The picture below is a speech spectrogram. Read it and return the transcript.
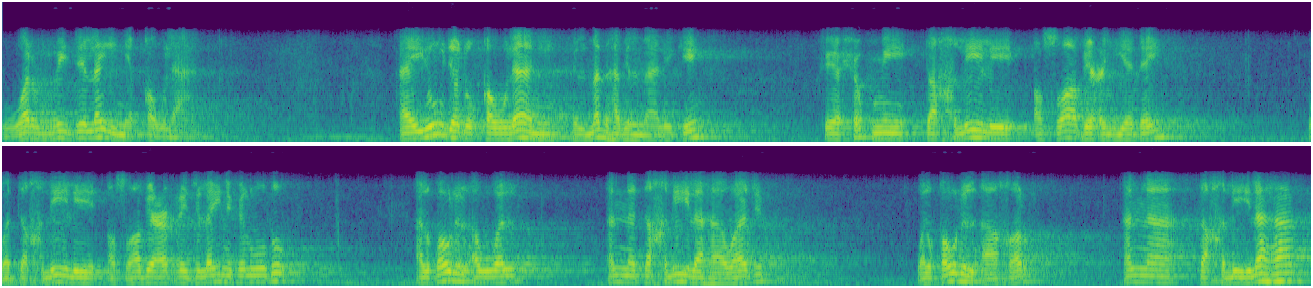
والرجلين قولان. أي يوجد قولان في المذهب المالكي في حكم تخليل أصابع اليدين وتخليل أصابع الرجلين في الوضوء. القول الأول أن تخليلها واجب والقول الآخر أن تخليلها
